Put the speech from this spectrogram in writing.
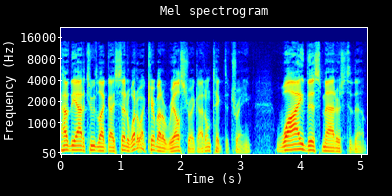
have the attitude, like I said, what do I care about a rail strike? I don't take the train. Why this matters to them?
